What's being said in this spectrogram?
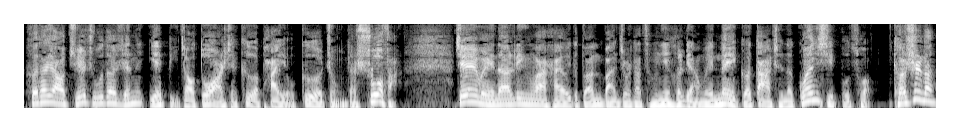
和他要角逐的人也比较多，而且各派有各种的说法。菅义伟呢，另外还有一个短板，就是他曾经和两位内阁大臣的关系不错。可是呢，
